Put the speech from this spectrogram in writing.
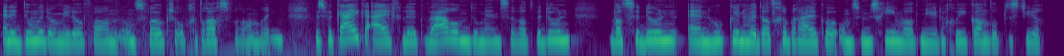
En dit doen we door middel van ons focussen op gedragsverandering. Dus we kijken eigenlijk waarom doen mensen wat we doen, wat ze doen en hoe kunnen we dat gebruiken om ze misschien wat meer de goede kant op te sturen.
